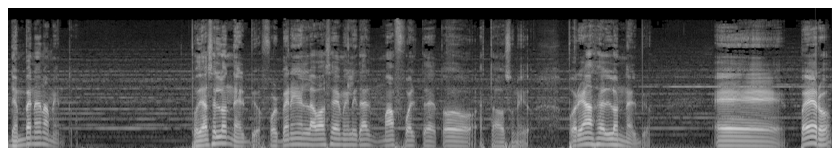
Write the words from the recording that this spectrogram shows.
de envenenamiento. Podía ser los nervios. Fort Benning es la base militar más fuerte de todo Estados Unidos. Podrían ser los nervios. Eh, pero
